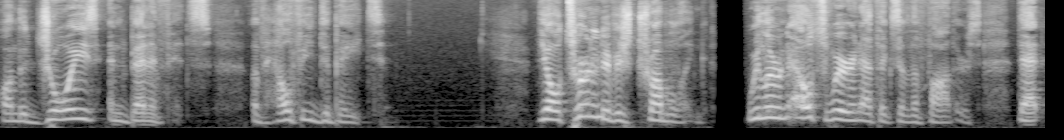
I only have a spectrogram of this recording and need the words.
on the joys and benefits of healthy debate. The alternative is troubling, we learn elsewhere in Ethics of the Fathers that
